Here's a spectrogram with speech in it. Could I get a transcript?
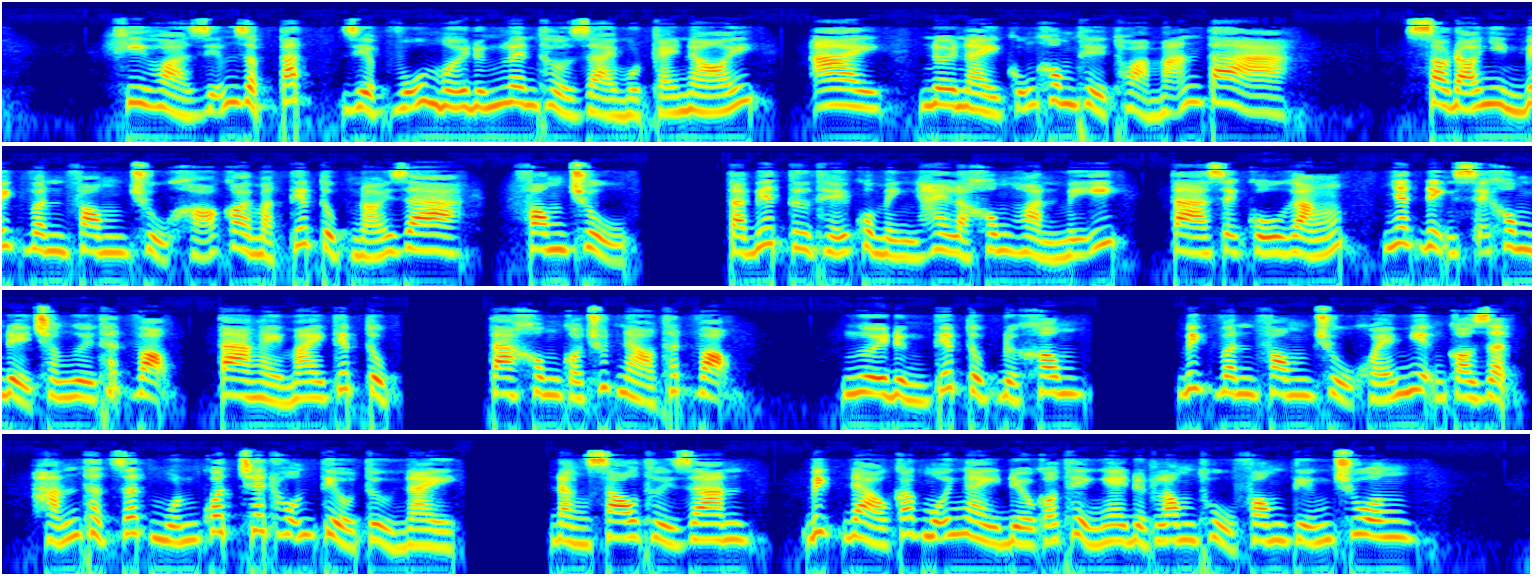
Khi hỏa diễm dập tắt, Diệp Vũ mới đứng lên thở dài một cái nói, ai, nơi này cũng không thể thỏa mãn ta à. Sau đó nhìn Bích Vân Phong chủ khó coi mặt tiếp tục nói ra, Phong chủ, ta biết tư thế của mình hay là không hoàn mỹ, ta sẽ cố gắng, nhất định sẽ không để cho ngươi thất vọng, ta ngày mai tiếp tục. Ta không có chút nào thất vọng. Ngươi đừng tiếp tục được không? Bích Vân Phong chủ khóe miệng co giật, hắn thật rất muốn quất chết hỗn tiểu tử này. Đằng sau thời gian, Bích Đào các mỗi ngày đều có thể nghe được Long Thủ Phong tiếng chuông.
